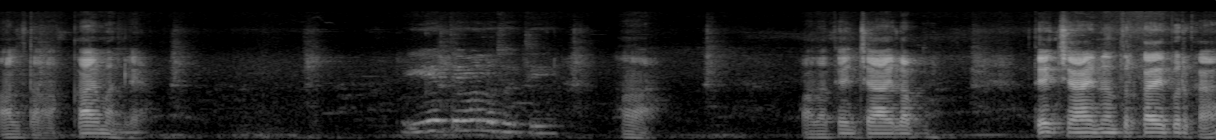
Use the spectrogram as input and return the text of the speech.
आलता? काय म्हणल्या? येते म्हणत होती. हां. आता त्यांच्या आईला त्यांच्या आईनंतर काय बरं का?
